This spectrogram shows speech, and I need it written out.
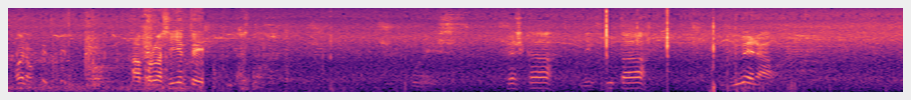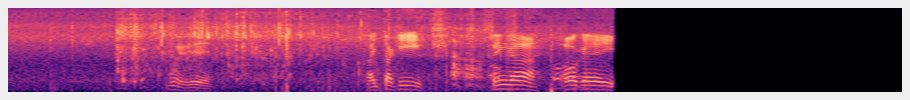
Bueno, a por la siguiente. Ya está. Pues pesca, disfruta, libera. Muy bien. Ahí está aquí. Venga, ok.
